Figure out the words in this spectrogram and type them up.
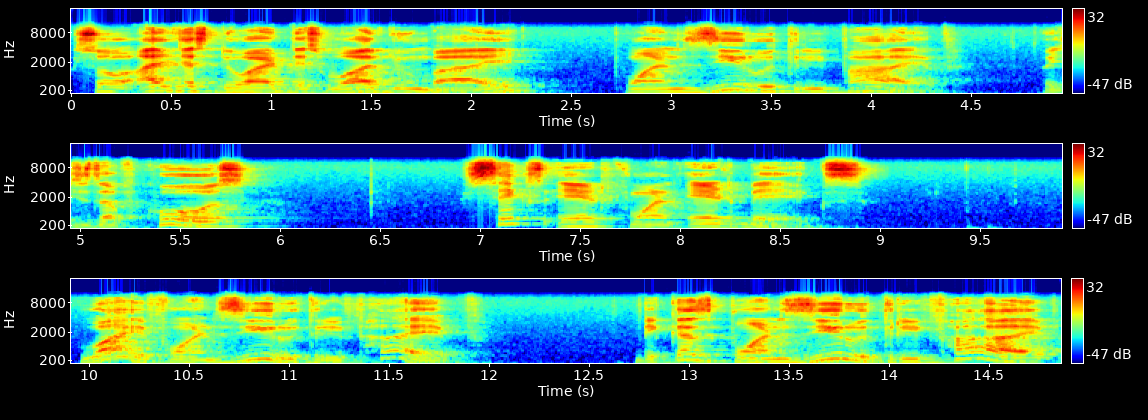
so I'll just divide this volume by 0.035 which is of course 68.8 bags. Why 0.035? Because 0.035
